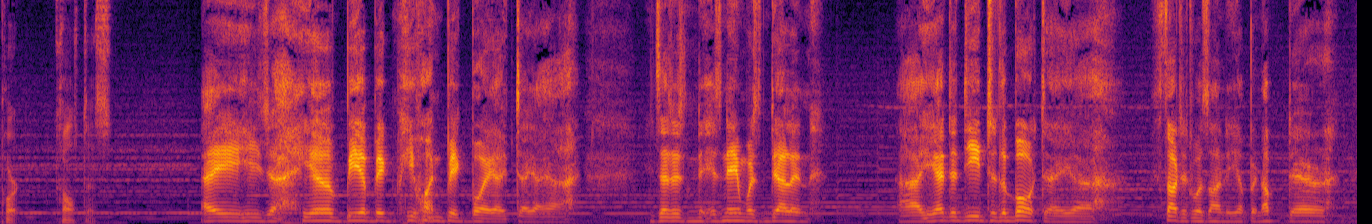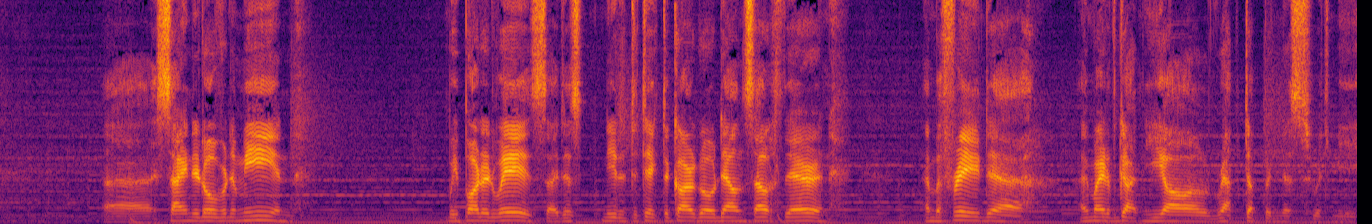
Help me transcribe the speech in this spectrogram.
Port Cultus? Hey, he's uh, he'll be a big he one big boy, I tell. Uh, he said his, his name was Dellen. Uh, he had the deed to the boat. I uh, thought it was on the up and up there. Signed it over to me, and we parted ways. I just needed to take the cargo down south there, and I'm afraid uh, I might have gotten ye all wrapped up in this with me.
